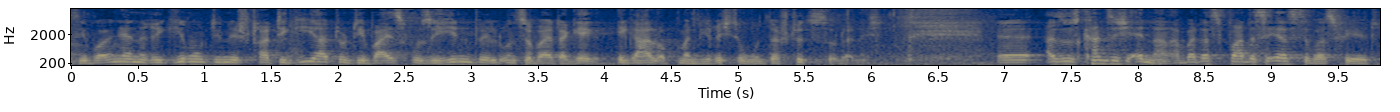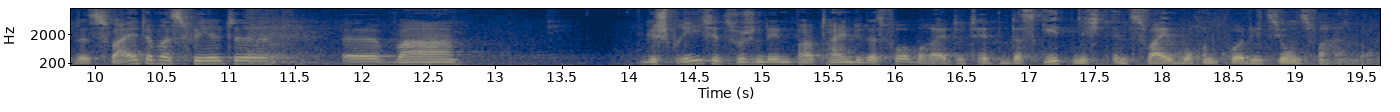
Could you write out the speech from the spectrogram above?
Sie wollen ja eine Regierung, die eine Strategie hat und die weiß, wo sie hin will und so weiter, egal ob man die Richtung unterstützt oder nicht. Äh, also es kann sich ändern, aber das war das Erste, was fehlte. Das Zweite, was fehlte, äh, war Gespräche zwischen den Parteien, die das vorbereitet hätten. Das geht nicht in zwei Wochen Koalitionsverhandlungen.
